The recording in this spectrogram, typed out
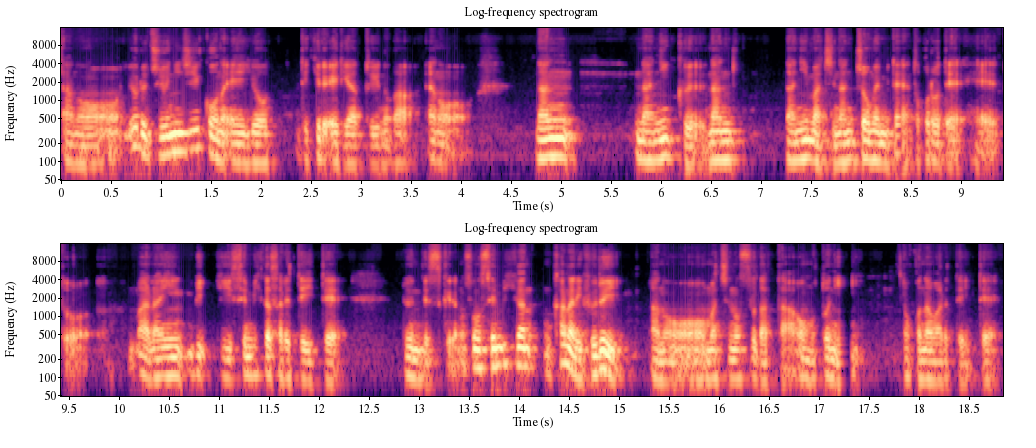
あの夜12時以降の営業できるエリアというのが、あの何何区何、何町、何丁目みたいなところで、えーとまあ、ライン引き、線引き化されていてるんですけれども、その線引きがかなり古いあの町の姿をもとに行われていて、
